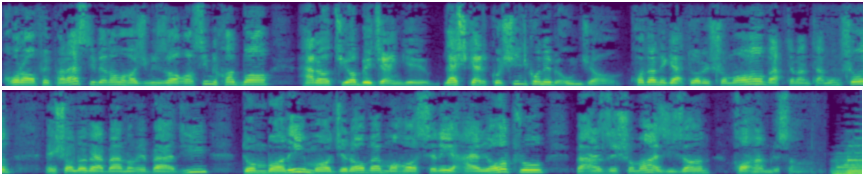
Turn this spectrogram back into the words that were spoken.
خرافه پرستی به نام حاج میرزا آقاسی می‌خواد با هراتیا بجنگه. لشکر کشید کنه به اونجا. خدا نگهدار شما. وقت من تموم شد. انشالله در برنامه بعدی دنباله ماجرا و محاصره حیات رو به عرض شما عزیزان خواهم رساند.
